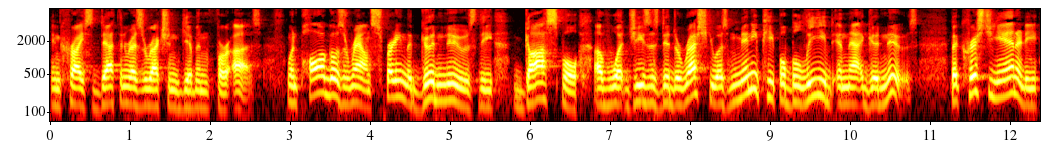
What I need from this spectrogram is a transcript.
in Christ's death and resurrection given for us when Paul goes around spreading the good news, the gospel of what Jesus did to rescue us, many people believed in that good news. But Christianity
